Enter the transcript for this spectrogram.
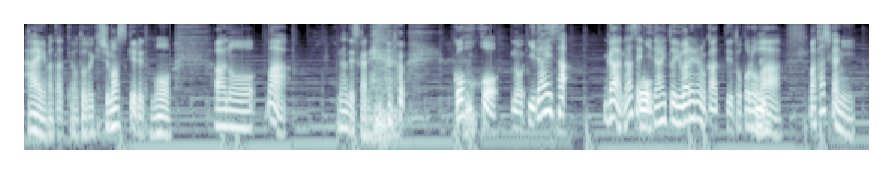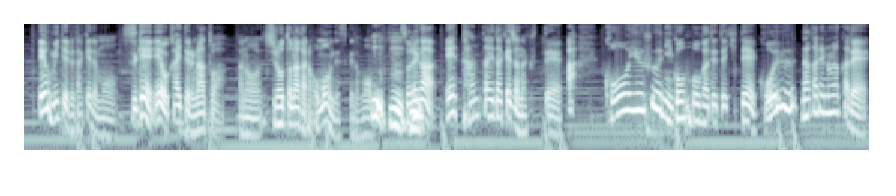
はい、わたってお届けしますけれども、あの、まあ、何ですかね、ゴッホの偉大さがなぜ偉大と言われるのかっていうところは、まあ確かに絵を見てるだけでもすげえ絵を描いてるなとはあの素人ながら思うんですけども、うんうんそれが絵単体だけじゃなくてあこういう風にゴッホが出てきてこういう流れの中で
